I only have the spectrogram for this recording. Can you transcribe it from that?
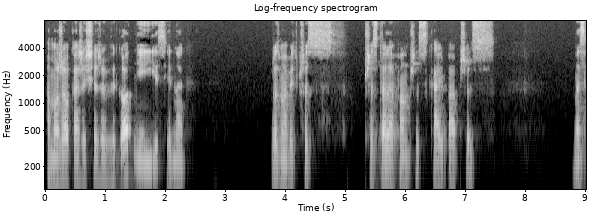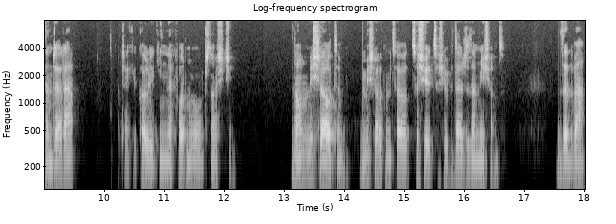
A może okaże się, że wygodniej jest jednak rozmawiać przez, przez telefon, przez Skype'a, przez Messengera, czy jakiekolwiek inne formy łączności. No, myślę o tym. Myślę o tym, co, co, się, co się wydarzy za miesiąc, za dwa.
